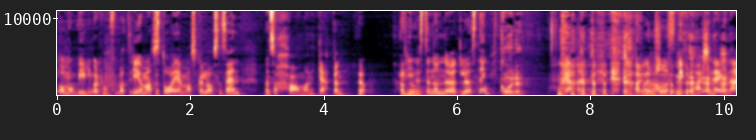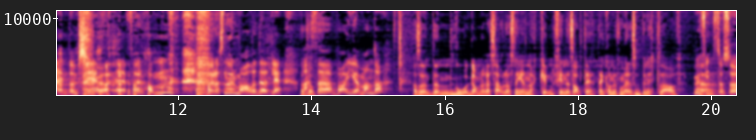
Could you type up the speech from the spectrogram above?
og mobilen går tom for batteri, og man står hjemme og skal låse seg inn, men så har man ikke appen. Ja. Finnes det noen nødløsning? Kåre. Ja. For alle som ikke har sin egen eiendomssjef eh, for hånden. For oss normale dødelige. Altså, hva gjør man da? Altså, den gode, gamle reserveløsningen, nøkkelen, finnes alltid. Den kan du fremdeles benytte deg av. Men finnes det også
